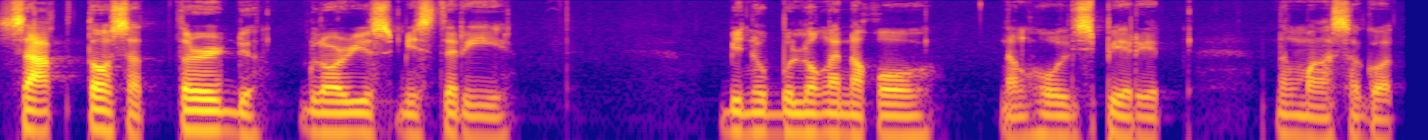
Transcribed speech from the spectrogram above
sakto sa third glorious mystery, binubulungan ako ng Holy Spirit ng mga sagot.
